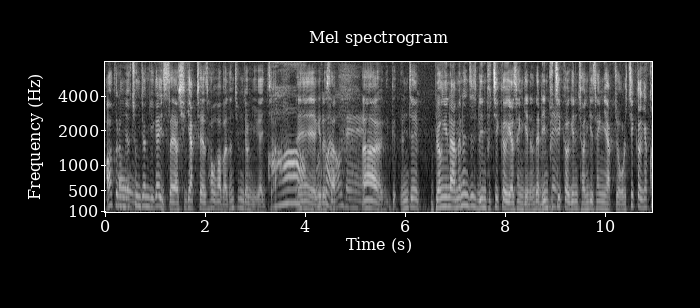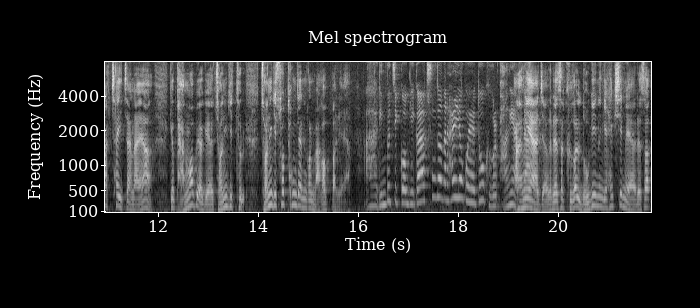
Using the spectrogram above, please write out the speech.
아, 그럼요. 오. 충전기가 있어요. 식약처에서 허가받은 충전기가 있죠. 아, 예, 뭘까요? 그래서 네. 아, 그, 이제 병이 나면은 이제 림프 찌꺼기가 생기는데 림프 네. 찌꺼기는 전기 생리학적으로 찌꺼기가 꽉 차 있잖아요. 그 방어벽이에요. 전기 투- 전기 소통되는 걸 막아버려요. 아 림프 찌꺼기가 충전을 하려고 해도 그걸 방해한다. 방해하죠. 그래서 그걸 녹이는 게 핵심이에요. 그래서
